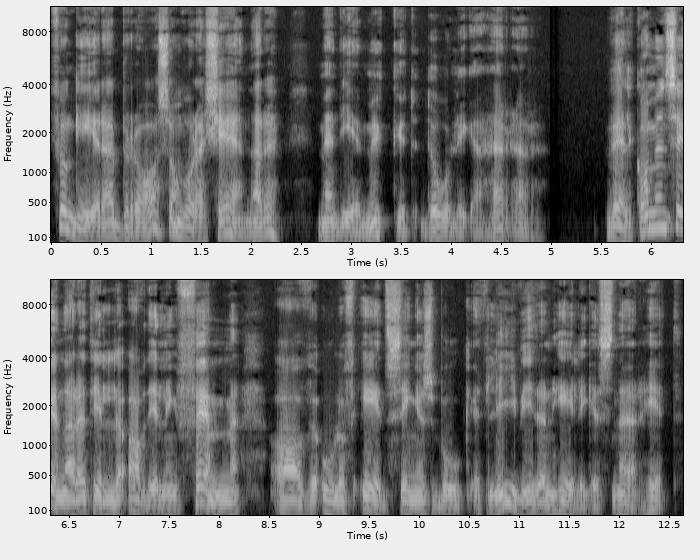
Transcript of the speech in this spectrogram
fungerar bra som våra tjänare, men de är mycket dåliga herrar. Välkommen senare till avdelning 5 av Olof Edsingers bok Ett liv i den heliges närhet.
